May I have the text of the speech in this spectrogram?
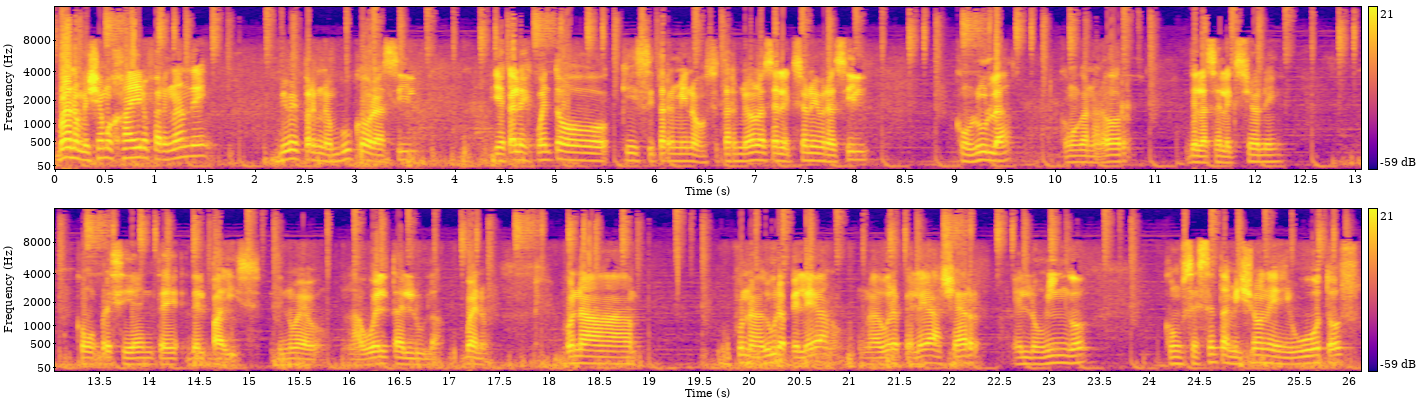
Bueno, me llamo Jairo Fernández, vivo en Pernambuco, Brasil, y acá les cuento que se terminó. Se terminó las elecciones en Brasil con Lula como ganador de las elecciones como presidente del país. De nuevo, la vuelta de Lula. Bueno, fue una, fue una dura pelea, ¿no? Una dura pelea ayer, el domingo, con 60 millones de votos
